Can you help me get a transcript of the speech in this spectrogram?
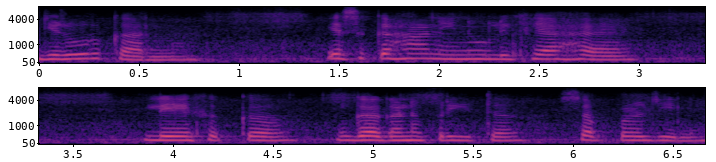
ਜ਼ਰੂਰ ਕਰਨਾ। ਇਸ ਕਹਾਣੀ ਨੂੰ ਲਿਖਿਆ ਹੈ ਲੇਖਕ ਗਗਨਪ੍ਰੀਤ ਸੱਪਲ ਜੀ ਨੇ।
